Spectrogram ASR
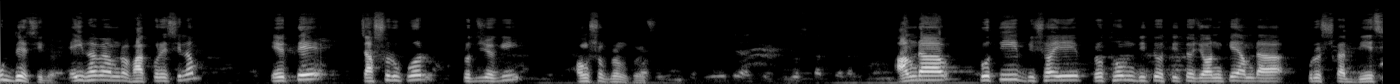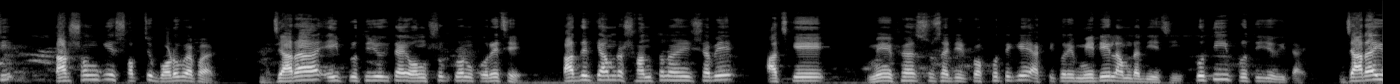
ঊর্ধ্বে ছিল। এইভাবে আমরা ভাগ করেছিলাম। এতে চারশোর উপর প্রতিযোগী অংশগ্রহণ করেছে। আমরা প্রতি বিষয়ে প্রথম, দ্বিতীয়, তৃতীয় জনকে আমরা পুরস্কার দিয়েছি। তার সঙ্গে সবচেয়ে বড় ব্যাপার যারা এই প্রতিযোগিতায় অংশগ্রহণ করেছে তাদেরকে আমরা সান্ত্বনা হিসাবে আজকে মেফেয়ার সোসাইটির পক্ষ থেকে একটি করে মেডেল আমরা দিয়েছি প্রতি প্রতিযোগিতায়। যারাই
